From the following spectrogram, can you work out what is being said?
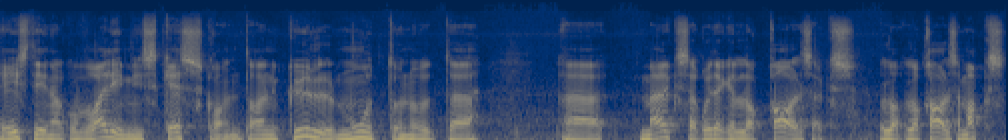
Eesti nagu valimiskeskkond on küll muutunud äh, äh, märksa kuidagi lokaalseks lo, lokaalsemaks.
